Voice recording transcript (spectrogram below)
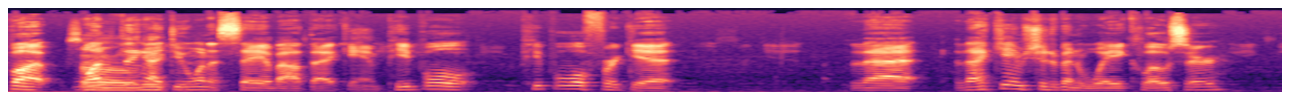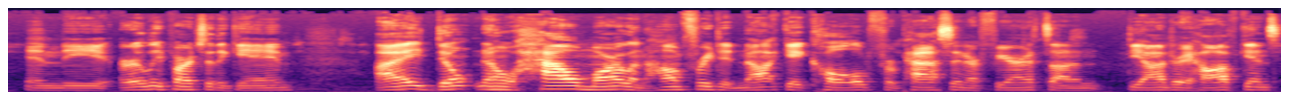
But so, one thing I do want to say about that game, people people will forget that that game should have been way closer in the early parts of the game. I don't know how Marlon Humphrey did not get called for pass interference on DeAndre Hopkins.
